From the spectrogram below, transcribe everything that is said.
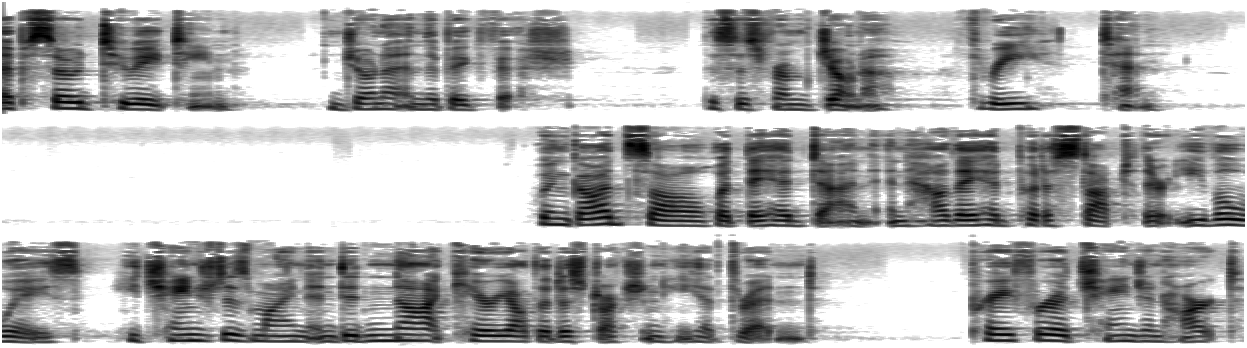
Episode 218 Jonah and the Big Fish. This is from Jonah 3:10. When God saw what they had done and how they had put a stop to their evil ways, he changed his mind and did not carry out the destruction he had threatened. Pray for a change in heart.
